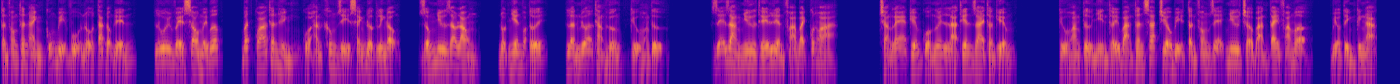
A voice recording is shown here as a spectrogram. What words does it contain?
Tần Phong thân ảnh cũng bị vụ nổ tác động đến, lui về sau mấy bước, bất quá thân hình của hắn không gì sánh được linh động, giống như dao long, đột nhiên vọt tới, lần nữa thẳng hướng cựu hoàng tử. Dễ dàng như thế liền phá bạch cốt hỏa. Chẳng lẽ kiếm của ngươi là thiên giai thần kiếm? Cựu hoàng tử nhìn thấy bản thân sát chiêu bị Tần Phong dễ như trở bàn tay phá mở, biểu tình kinh ngạc.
